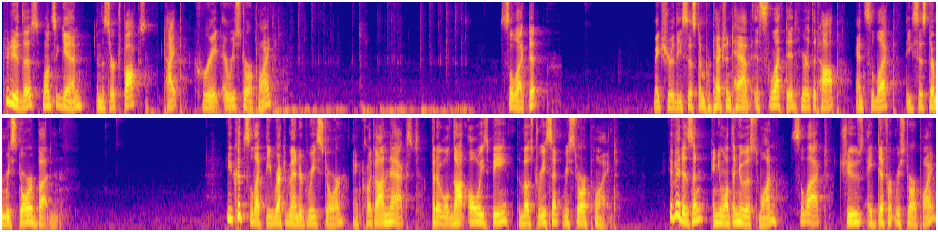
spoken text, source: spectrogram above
To do this, once again, in the search box, type Create a Restore Point, select it, make sure the System Protection tab is selected here at the top, and select the System Restore button. You could select the recommended restore and click on Next, but it will not always be the most recent restore point. If it isn't and you want the newest one, select Choose a different restore point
